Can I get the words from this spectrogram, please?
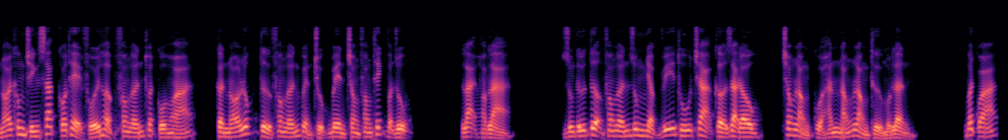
Nói không chính xác có thể phối hợp phong ấn thuật cố hóa, cần nó lúc từ phong ấn quyển trục bên trong phong thích vận dụng. Lại hoặc là, dùng tứ tượng phong ấn dung nhập vĩ thú trạ cờ ra đâu, trong lòng của hắn nóng lòng thử một lần. Bất quá,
